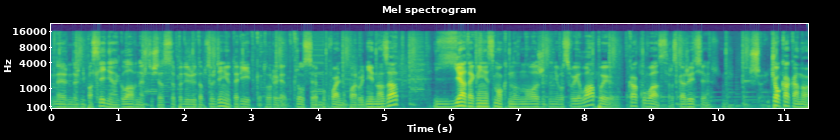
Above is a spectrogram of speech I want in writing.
наверное, даже не последнее, а главное, что сейчас подлежит обсуждению, это рейд, который открылся буквально пару дней назад. Я так и не смог на- наложить на него свои лапы. Как у вас? Расскажите. Ш- Чё, как оно?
